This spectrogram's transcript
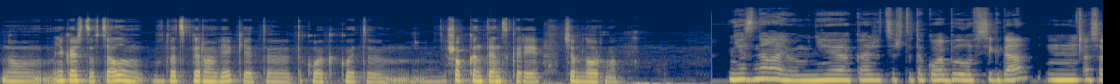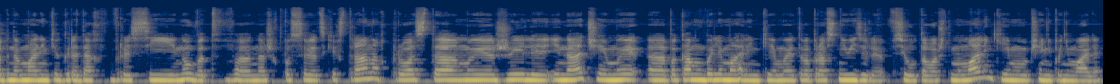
но мне кажется, в целом в 21 веке это такой какой-то шок-контент скорее, чем норма. Не знаю, мне кажется, что такое было всегда, особенно в маленьких городах в России, ну вот в наших постсоветских странах. Просто мы жили иначе, и мы, э, пока мы были маленькие, мы этого просто не видели в силу того, что мы маленькие, и мы вообще не понимали.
